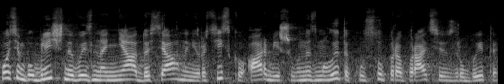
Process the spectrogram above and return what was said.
потім публічне визнання досягнень російської армії, що вони змогли таку супероперацію зробити.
